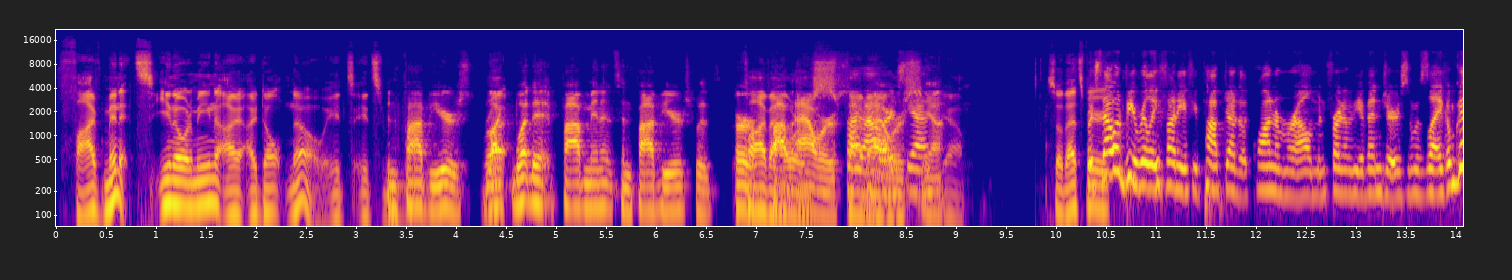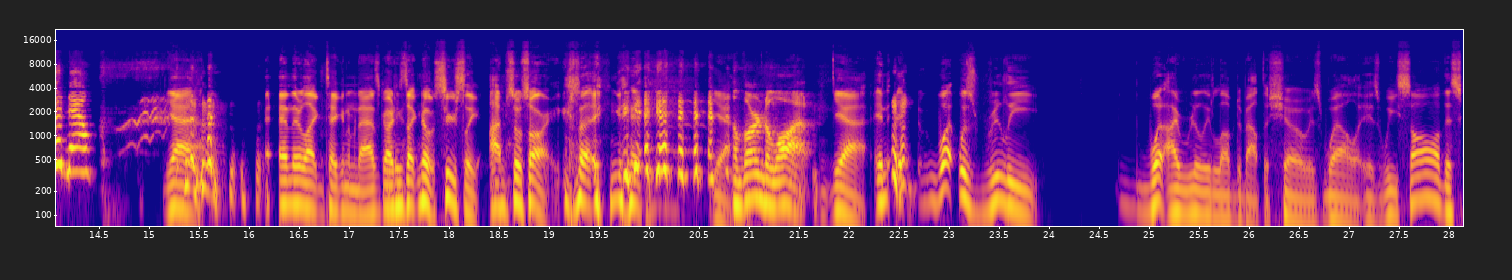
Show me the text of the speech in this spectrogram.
five minutes? You know what I mean? I, I don't know. It's it's in five years, Right. like what? It five minutes and five years with or Five hours. hours, Five hours, yeah. yeah. yeah. So that's Which that would be really funny if you popped out of the quantum realm in front of the Avengers and was like, I'm good now. yeah. and they're like taking him to Asgard. He's like, no, seriously, I'm so sorry. like, yeah. I learned a lot. Yeah, and it, what was really what I really loved about the show as well is we saw this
